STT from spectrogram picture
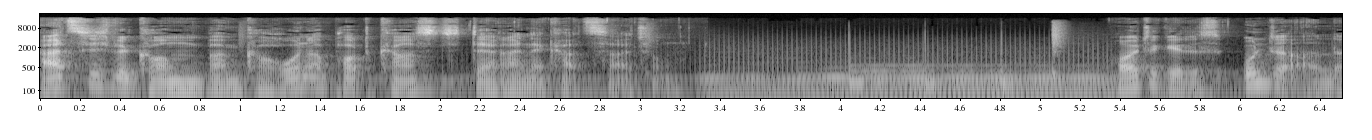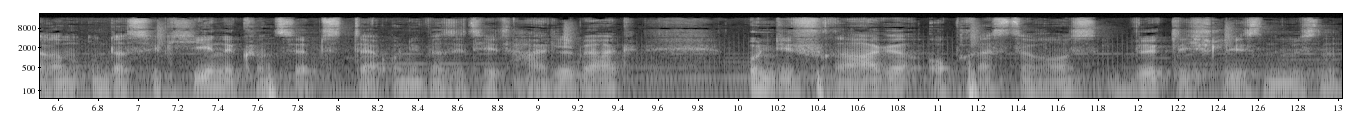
Herzlich willkommen beim Corona-Podcast der rhein zeitung Heute geht es unter anderem um das Hygienekonzept der Universität Heidelberg und die Frage, ob Restaurants wirklich schließen müssen,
